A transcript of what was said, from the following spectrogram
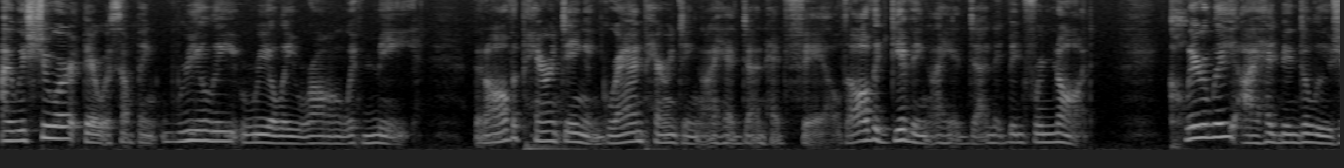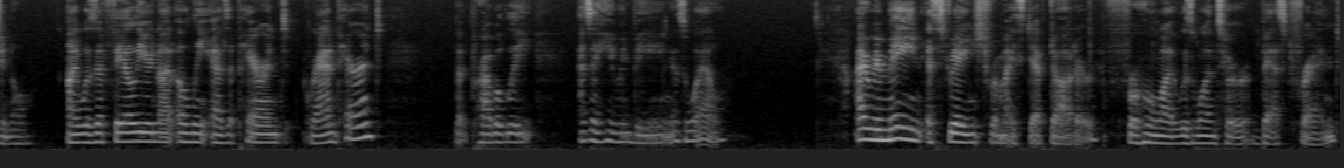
I was sure there was something really, really wrong with me. That all the parenting and grandparenting I had done had failed. All the giving I had done had been for naught. Clearly, I had been delusional. I was a failure not only as a parent, grandparent, but probably as a human being as well. I remain estranged from my stepdaughter, for whom I was once her best friend.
